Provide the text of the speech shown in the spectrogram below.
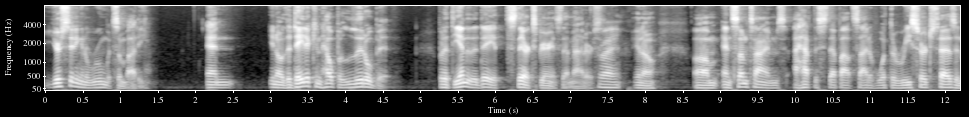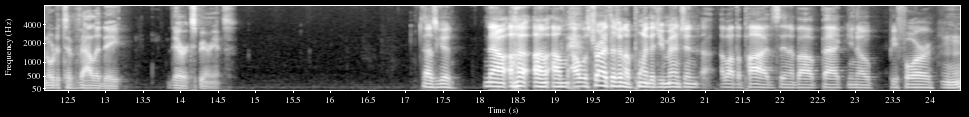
you're sitting in a room with somebody, and you know the data can help a little bit, but at the end of the day, it's their experience that matters. Right. You know, um, and sometimes I have to step outside of what the research says in order to validate their experience. That's good. Now, uh, um, I was trying to touch on a point that you mentioned about the pods and about back, you know, before Mm-hmm.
